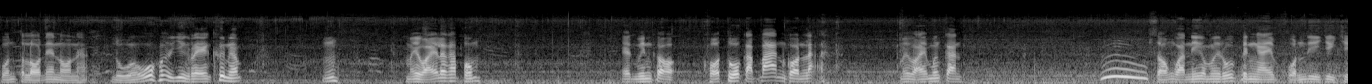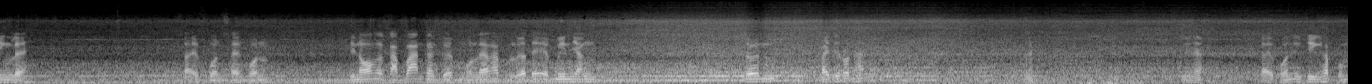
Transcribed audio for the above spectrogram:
ฝนตลอดแน่นอนนะฮะดูโอ้ยิ่งแรงขึ้นครับอืมไม่ไหวแล้วครับผมแอดมินก็ขอตัวกลับบ้านก่อนละไม่ไหวเหมือนกัน สองวันนี้ก็ไม่รู้เป็นไงฝนดีจริง ๆ เลย สายฝนสายฝนพี่น้องก็กลับบ้านกันเกิดหมดแล้วครับ เหลือแต่เอ็ดมินยังเดินไปที่รถฮะนี่นี่ฮะสายฝนจริง ๆ ครับผม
